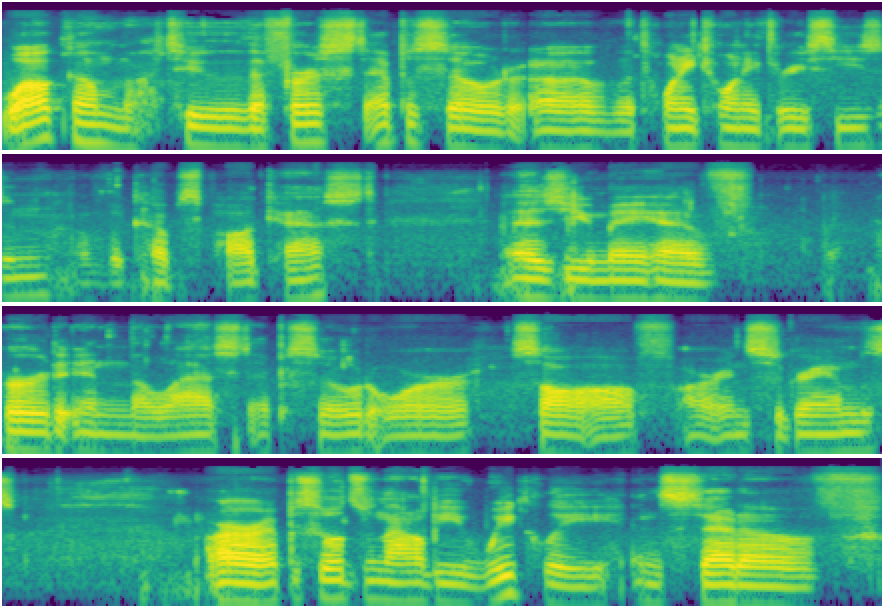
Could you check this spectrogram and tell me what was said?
Welcome to the first episode of the 2023 season of the Cubs podcast. As you may have heard in the last episode or saw off our Instagrams, our episodes will now be weekly instead of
